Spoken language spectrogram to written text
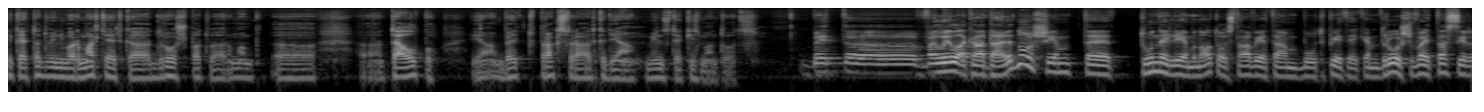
tikai tad viņi var marķēt kā drošu patvērumam telpu. Jā, bet praksa rāda, ka jā, viņas tiek izmantotas. Bet, vai lielākā daļa no šiem tuneļiem un autostāvvietām būtu pietiekami droši, vai tas ir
